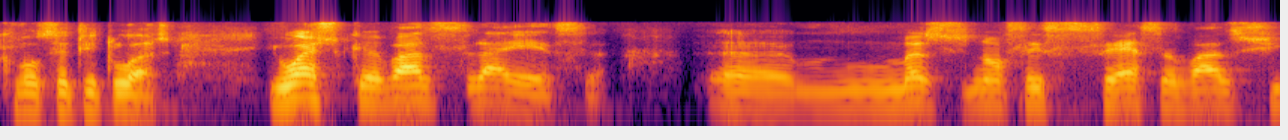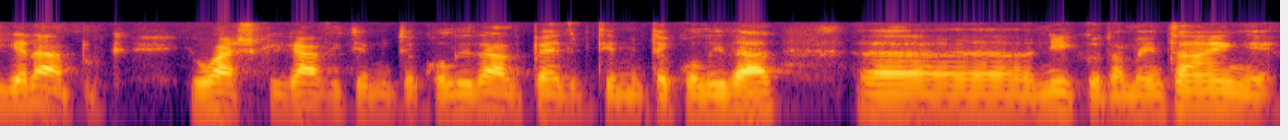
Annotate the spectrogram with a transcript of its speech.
que, vão ser titulares. Eu acho que a base será essa, mas não sei se essa base chegará, porque eu acho que Gavi tem muita qualidade, Pedro tem muita qualidade, uh, Nico também tem,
